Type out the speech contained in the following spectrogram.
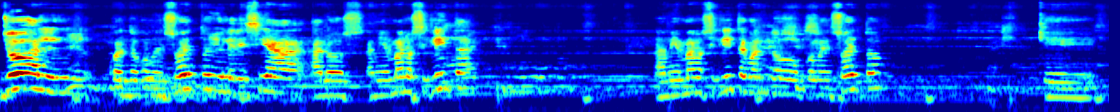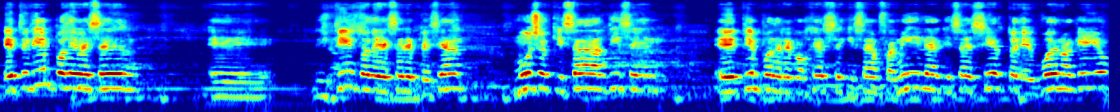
Yo al, cuando comenzó esto, yo le decía a, los, a mi hermano ciclista, a mi hermano ciclista cuando comenzó esto, que este tiempo debe ser eh, distinto, debe ser especial. Muchos quizás dicen, es tiempo de recogerse quizás en familia, quizás es cierto, es bueno aquello,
